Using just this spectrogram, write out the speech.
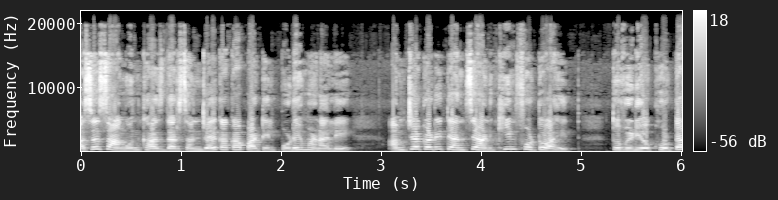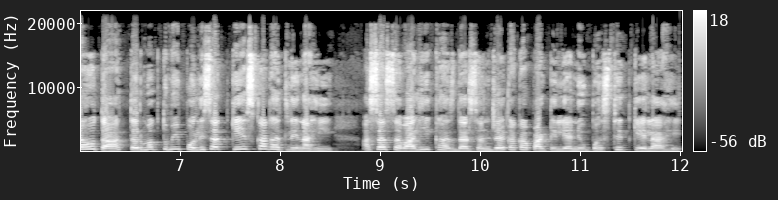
असं सांगून खासदार संजय काका पाटील पुढे म्हणाले आमच्याकडे त्यांचे आणखीन फोटो आहेत. तो व्हिडिओ खोटा होता तर मग तुम्ही पोलिसात केस का घातली नाही? असा सवालही खासदार संजय काका पाटील यांनी उपस्थित केला आहे.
